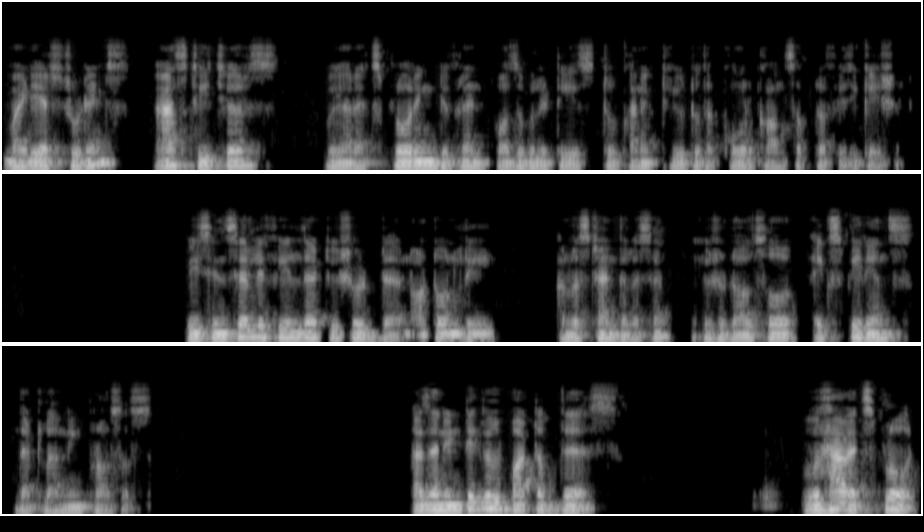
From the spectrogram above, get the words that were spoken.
My dear students, as teachers, we are exploring different possibilities to connect you to the core concept of education. We sincerely feel that you should uh, not only understand the lesson, you should also experience that learning process. As an integral part of this, we have explored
